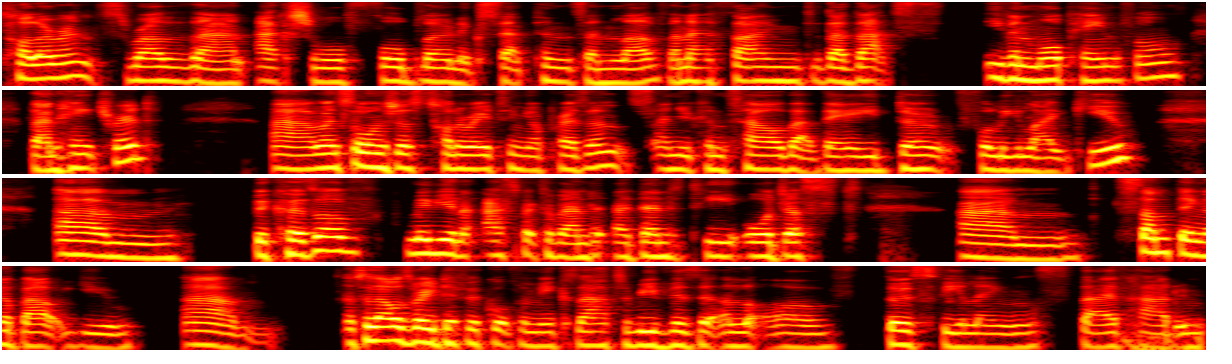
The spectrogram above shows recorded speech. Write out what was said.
tolerance rather than actual full blown acceptance and love. And I find that that's even more painful than hatred. Uh, when someone's just tolerating your presence and you can tell that they don't fully like you um, because of maybe an aspect of identity or just um, something about you. Um, so that was very difficult for me because I had to revisit a lot of those feelings that I've had mm-hmm. in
